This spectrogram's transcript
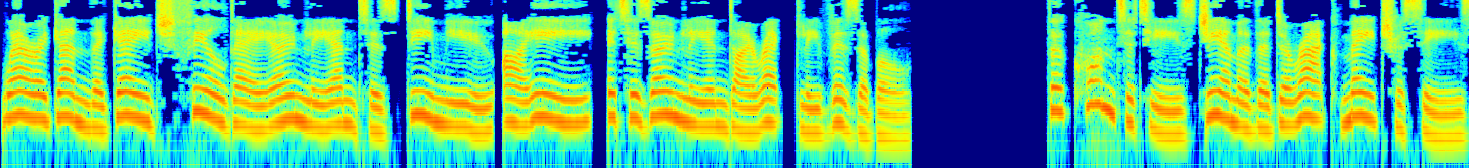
where again the gauge field A only enters d mu i.e., it is only indirectly visible. The quantities G are the Dirac matrices,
